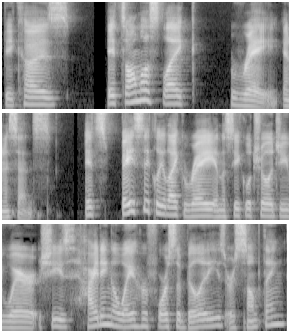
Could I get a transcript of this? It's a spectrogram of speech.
because it's almost like Rey in a sense. It's basically like Rey in the sequel trilogy where she's hiding away her force abilities or something.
